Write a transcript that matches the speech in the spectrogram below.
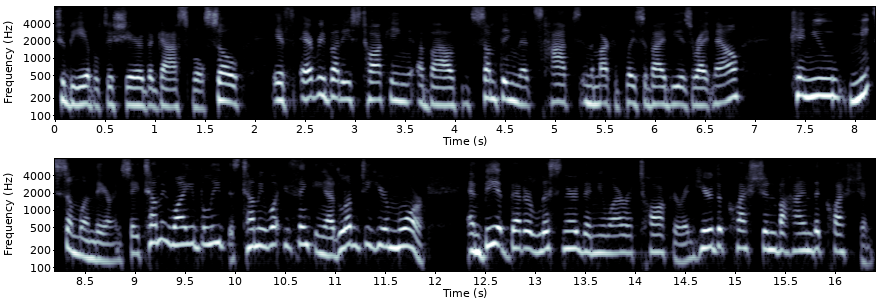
to be able to share the gospel. So if everybody's talking about something that's hot in the marketplace of ideas right now, can you meet someone there and say, Tell me why you believe this? Tell me what you're thinking. I'd love to hear more. And be a better listener than you are a talker and hear the question behind the question.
